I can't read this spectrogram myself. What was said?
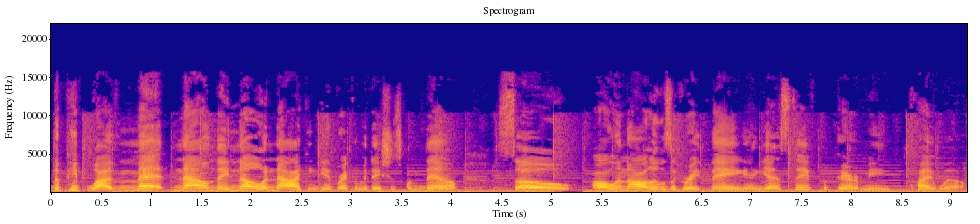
the people I've met. Now they know, and now I can give recommendations from them. So, all in all, it was a great thing. And yes, they've prepared me quite well.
